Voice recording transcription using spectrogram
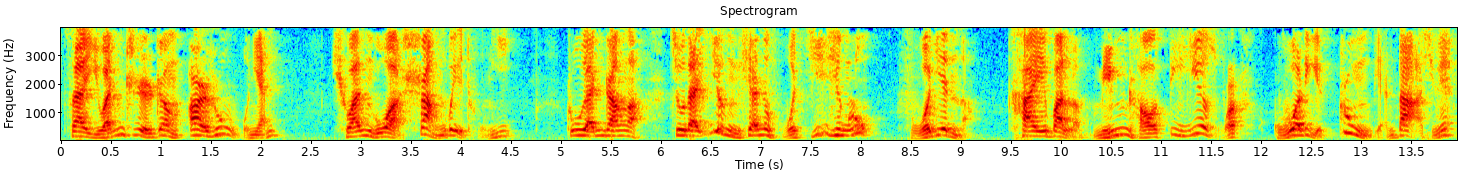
在元至正二十五年，全国尚未统一，朱元璋啊就在应天府吉庆路附近呢开办了明朝第一所国立重点大学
